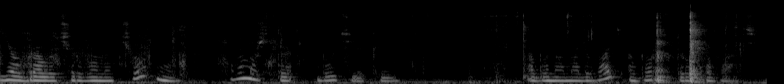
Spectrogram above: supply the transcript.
Я обрала червоно-чорний, а ви можете будь-який або намалювати, або роздрукувати.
